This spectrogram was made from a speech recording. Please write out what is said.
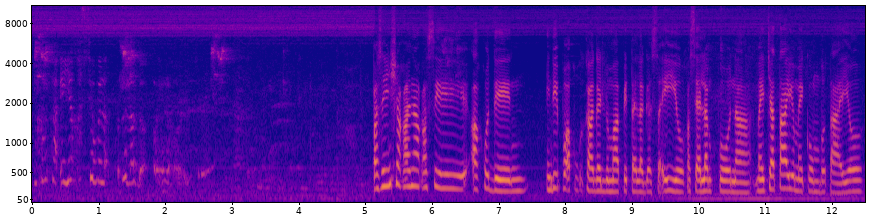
nakakaiyak kasi wala po talaga ako ino-order. Pasensya ka na kasi ako din, hindi po ako kagad lumapit talaga sa iyo kasi alam ko na may chat tayo, may combo tayo.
